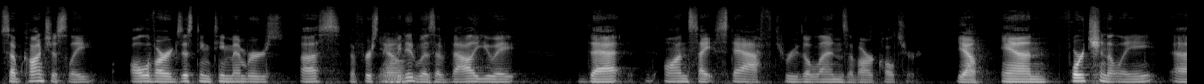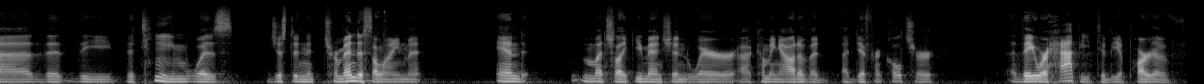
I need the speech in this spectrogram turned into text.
subconsciously, all of our existing team members, us, the first thing yeah. we did was evaluate that on-site staff through the lens of our culture. Yeah. And fortunately, uh, the the the team was just in a tremendous alignment, and much like you mentioned, where uh, coming out of a, a different culture, they were happy to be a part of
